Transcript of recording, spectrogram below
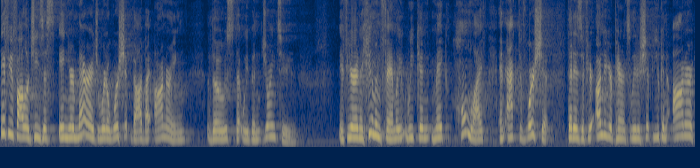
if you follow Jesus in your marriage, we're to worship God by honoring those that we've been joined to. If you're in a human family, we can make home life an act of worship. That is, if you're under your parents' leadership, you can honor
